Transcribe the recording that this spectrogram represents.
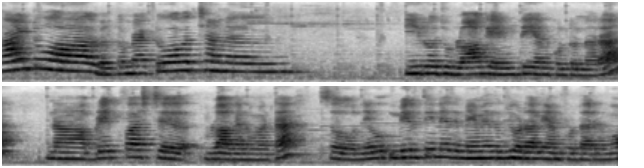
Hi to all welcome back to our channel ఈరోజు వ్లాగ్ ఏంటి అనుకుంటున్నారా? నా బ్రేక్ఫాస్ట్ వ్లాగ్ అనమాట సో నువ్వు మీరు తినేది మేము ఎందుకు చూడాలి అనుకుంటారేమో?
